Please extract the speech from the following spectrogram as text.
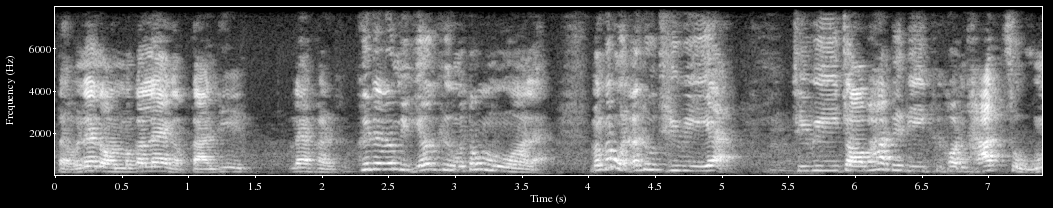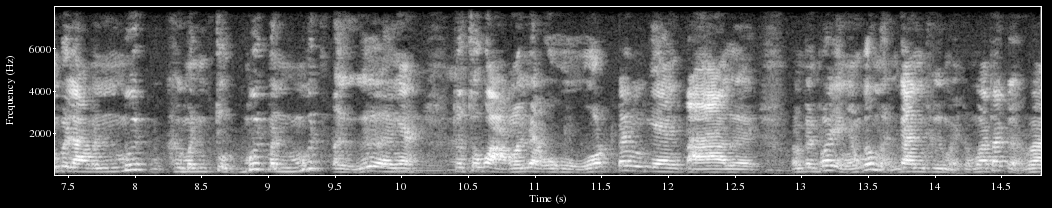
แต่ว่าแน่นอนมันก็แลกกับการที่แลกกันคือไดนามิกเยอะคือมันต้องมัวแหละ มันก็เหมือนเราดูทีวีอะอืมทีวีจอภาพดีๆคือคอนทราสต์สูงเวลามันมืดคือมันจุดมืดมันมืดตื้อเลยไงจุดสว่างมันเนี่ยโอ้โหตั้งแยงตาเลย มันเป็นเพราะอย่างนั้นก็เหมือนกันคือหมายถึงว่าถ้าเกิดว่า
